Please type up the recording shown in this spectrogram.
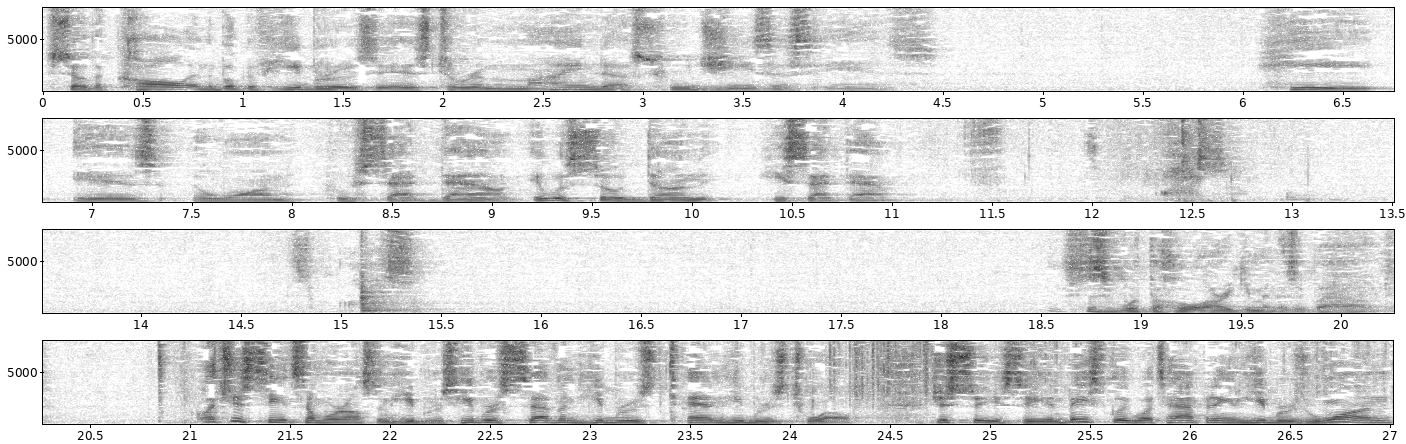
so the call in the book of Hebrews is to remind us who Jesus is. He is the one who sat down. It was so done, he sat down. It's awesome. It's awesome. This is what the whole argument is about. Let's just see it somewhere else in Hebrews. Hebrews 7, Hebrews 10, Hebrews 12. Just so you see. And basically what's happening in Hebrews 1,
